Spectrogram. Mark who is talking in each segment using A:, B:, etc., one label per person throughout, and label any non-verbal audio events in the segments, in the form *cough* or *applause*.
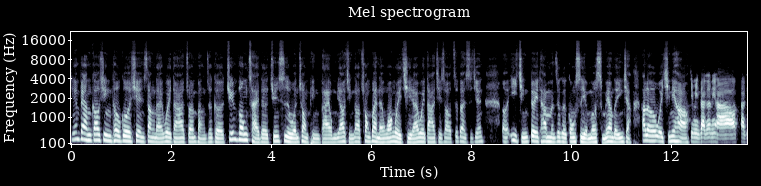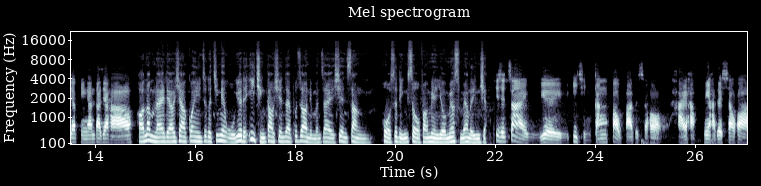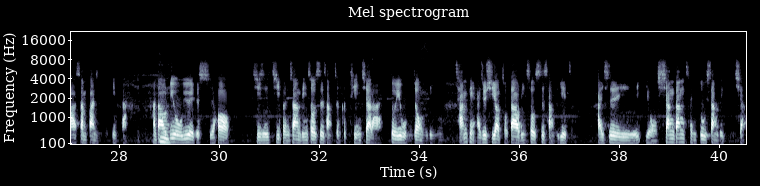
A: 今天非常高兴透过线上来为大家专访这个军风彩的军事文创品牌。我们邀请到创办人王伟奇来为大家介绍这段时间，呃，疫情对他们这个公司有没有什么样的影响？Hello，伟奇你好，
B: 金明大哥你好，大家平安，大家好。
A: 好，那我们来聊一下关于这个今年五月的疫情到现在，不知道你们在线上或者是零售方面有没有什么样的影响？
B: 其实，在五月疫情刚爆发的时候还好，因为还在消化上半年的订单。那到六月的时候，其实基本上零售市场整个停下来，对于我们这种零产品还是需要走到零售市场的业者，还是有相当程度上的影响。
